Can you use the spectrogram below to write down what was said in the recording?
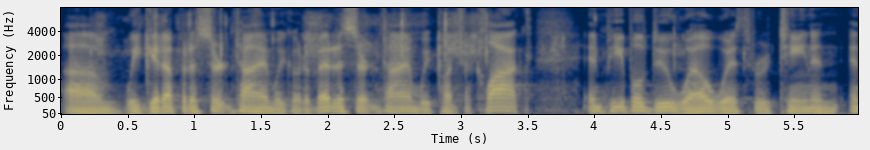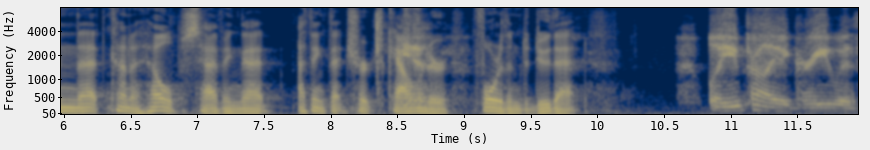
Um, we get up at a certain time, we go to bed at a certain time, we punch a clock, and people do well with routine, and and that kind of helps having that. I think that church calendar for them to do that. Well, you probably agree with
